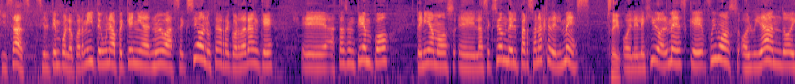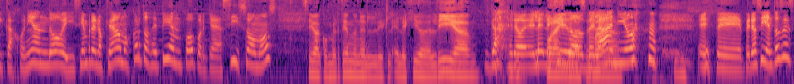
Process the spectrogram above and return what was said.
quizás, si el tiempo lo permite, una pequeña nueva sección. Ustedes recordarán que eh, hasta hace un tiempo teníamos eh, la sección del personaje del mes Sí. o el elegido del mes que fuimos olvidando y cajoneando y siempre nos quedábamos cortos de tiempo porque así somos. Se iba convirtiendo en el elegido del día. Claro, el de elegido del año. este, pero sí, entonces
